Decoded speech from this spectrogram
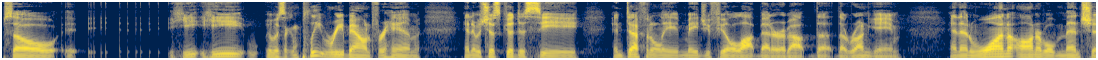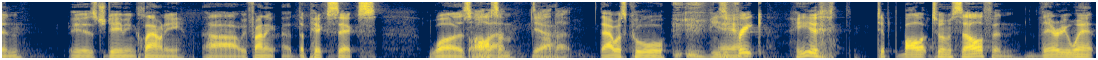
So it, he he it was a complete rebound for him and it was just good to see and definitely made you feel a lot better about the the run game and then one honorable mention is Jadeveon Clowney uh we finally uh, the pick 6 was Saw that. awesome Saw yeah that. that was cool He's a freak. he tipped the ball up to himself and there he went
